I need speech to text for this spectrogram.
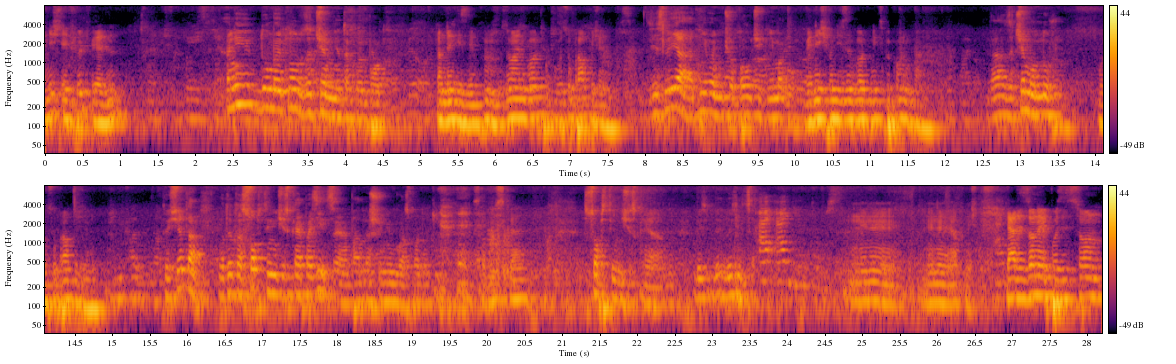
nicht erfüllt werden, они думают, ну зачем мне такой Бог? dann denken sie, hm, so ein Gott, wozu brauche ich ihn? Если я от него ничего получить не могу, Wenn ich von diesem Gott nichts bekommen kann, да, зачем он нужен? wozu brauche ich ihn? То есть это вот эта собственническая позиция по отношению к Господу. Sowiska? Собственническая пози- позиция. Eigentumsrecht. Nee, nee, nee, nee, auch nicht. Ja, das ist so eine Position,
